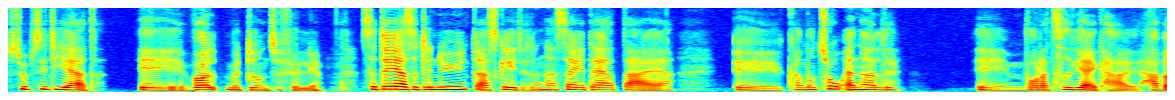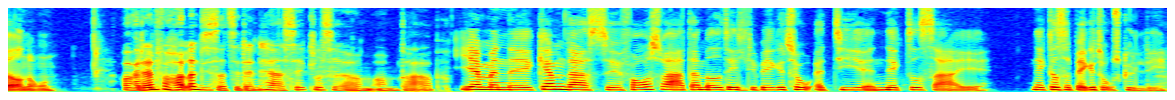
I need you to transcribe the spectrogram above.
subsidiært øh, vold med døden til følge. Så det er altså det nye, der er sket i den her sag, der der er øh, kommet to anholdte, øh, hvor der tidligere ikke har, har været nogen. Og hvordan forholder de sig til den her sigtelse om, om drab? Jamen, øh, gennem deres øh, forsvar, der meddelte de begge to, at de øh, nægtede, sig, øh, nægtede sig begge to skyldige.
